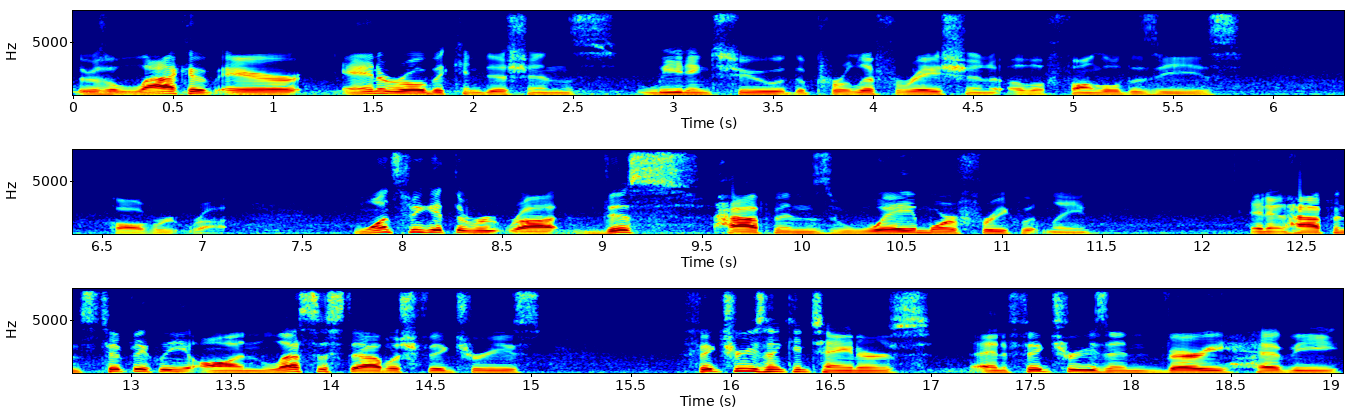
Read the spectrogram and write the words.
There's a lack of air, anaerobic conditions leading to the proliferation of a fungal disease called root rot. Once we get the root rot, this happens way more frequently and it happens typically on less established fig trees, fig trees in containers, and fig trees in very heavy,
